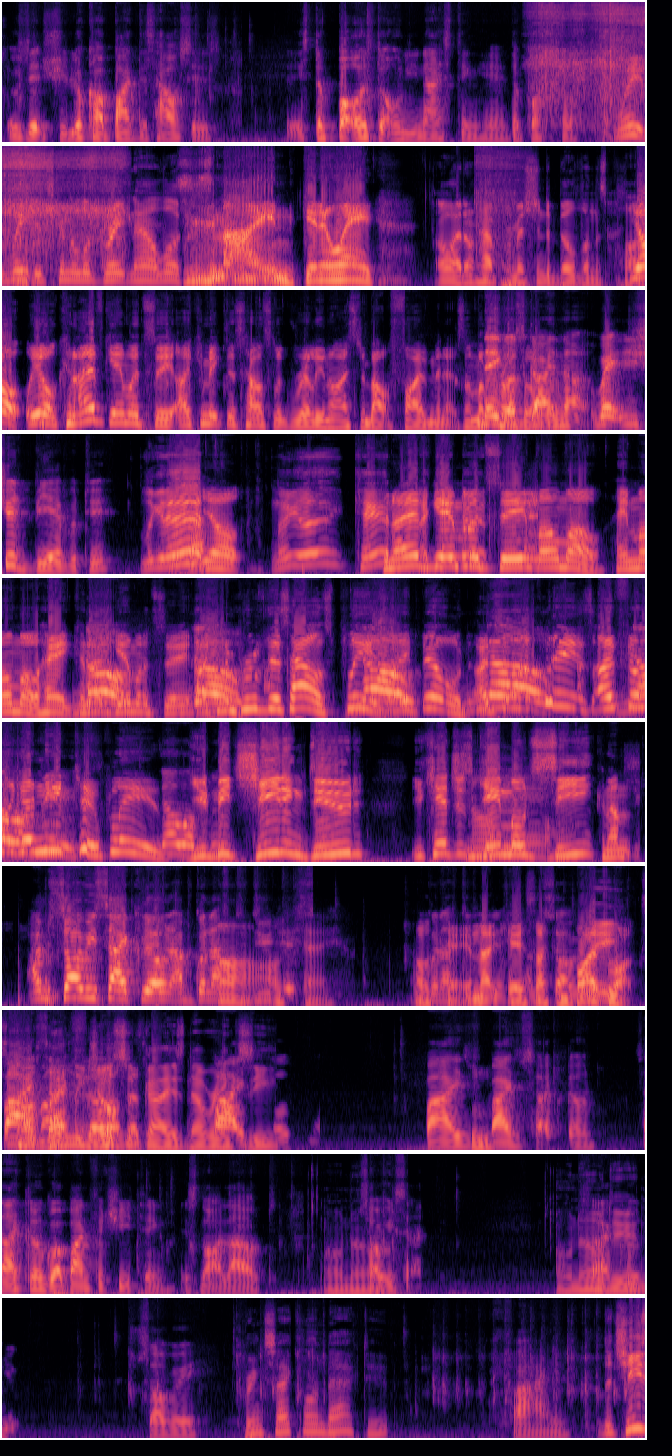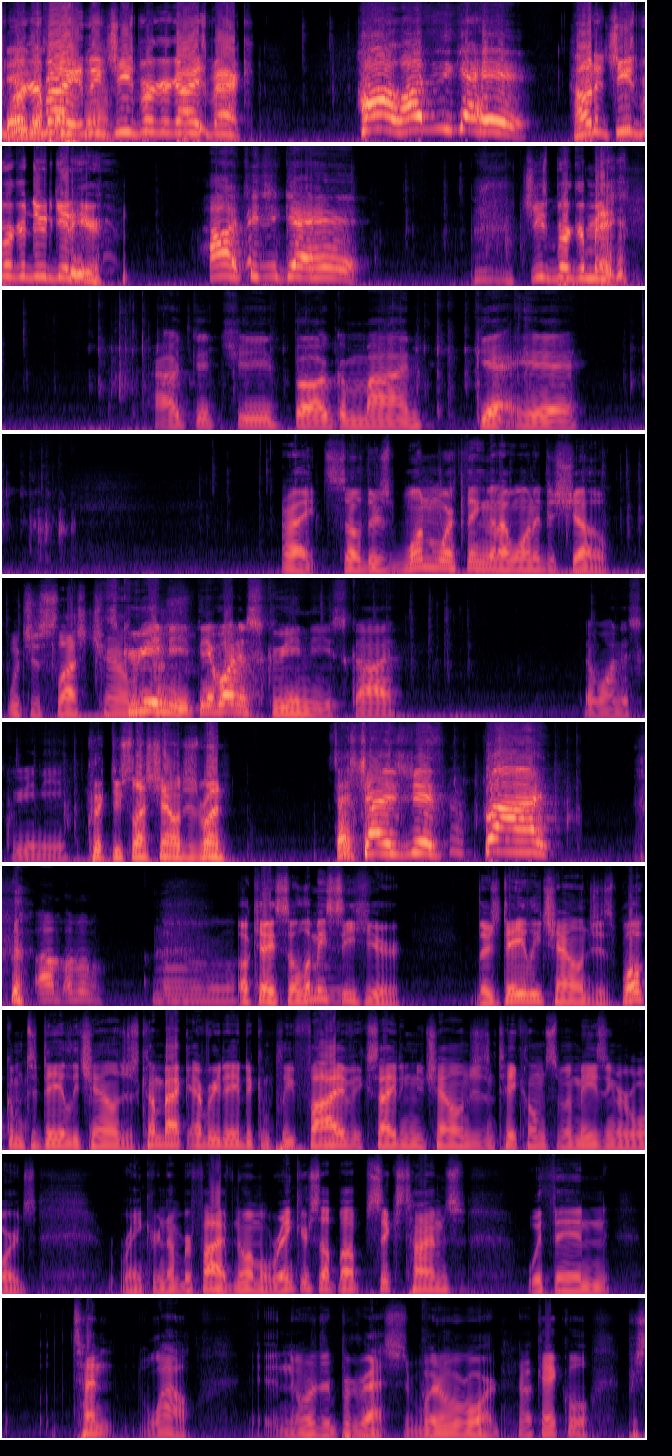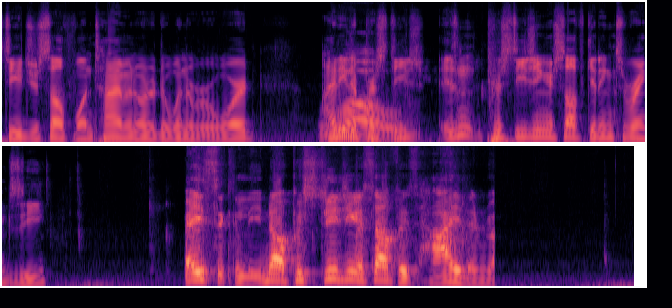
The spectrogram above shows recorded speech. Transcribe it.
It was literally look how bad this house is. It's the butter's the only nice thing here. The butter. wait, wait, it's gonna look great now. Look. This is mine. Get away. Oh, I don't have permission to build on this plot. Yo, yo, can I have game mode C? I can make this house look really nice in about five minutes. I'm a There you pro go, Sky. builder. Wait, you should be able to. Look at that. Yo, Look at that. Can't. can I have can't game mode it. C, Momo? Hey, Momo. Hey, can I have game mode C? I no, can improve this house, please. I no, build. I no, bu- please. I feel no like I need to. Please. No, You'd be cheating, dude. You can't just No. game mode Yeah. C. Can I? I'm sorry, Cyclone. I'm gonna have Oh, to ah, do this. okay. I'm gonna Okay. In that this. case, I'm I can sorry. buy Hey, blocks. Bye, Bye, The only Joseph guy is now ranked Bye, Z. Bye, Ooh. bye, Cyclone. Cyclone got banned for cheating. It's not allowed. Oh no. Sorry, Cyclone. Oh no, Cyclone, dude. you- Sorry. Bring Cyclone back, dude. Fine. The cheeseburger go, guy. The cheeseburger guy is back. How? How did he get here? How did cheeseburger dude get here? How did you get here? cheeseburger man. How did Cheeseburger Man get here? All right. So there's one more thing that I wanted to show, which is slash challenge. Screeny. They want a screeny, Sky. They want a screeny. Quick, do slash challenges. Run. Slash challenges. Bye. um, um, um, um, um, um, Okay, so let me see here. There's daily challenges. Welcome to daily challenges. Come back every day to complete five exciting new challenges and take home some amazing rewards. Ranker number five, normal. Rank yourself up six times within ten. Wow. In order to progress, win a reward. Okay, cool. Prestige yourself one time in order to win a reward. I need a prestige. Isn't prestiging yourself getting to rank Z? Basically, no. Prestiging yourself is higher than rank.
